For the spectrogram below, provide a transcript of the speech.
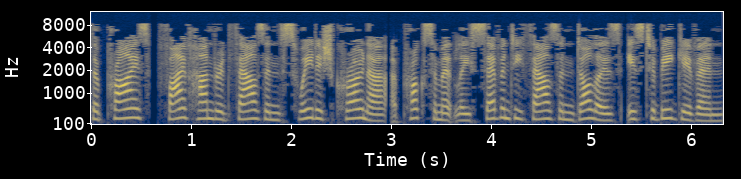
The prize, 500,000 Swedish krona approximately $70,000 is to be given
